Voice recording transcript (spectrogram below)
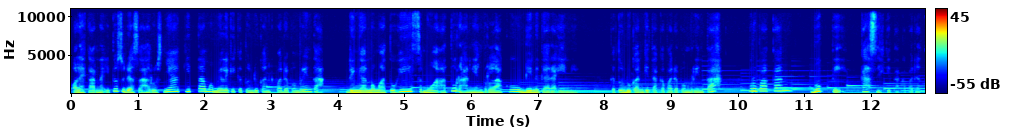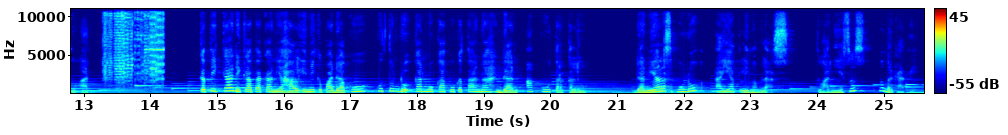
Oleh karena itu sudah seharusnya kita memiliki ketundukan kepada pemerintah dengan mematuhi semua aturan yang berlaku di negara ini. Ketundukan kita kepada pemerintah merupakan bukti kasih kita kepada Tuhan. Ketika dikatakannya hal ini kepadaku, kutundukkan mukaku ke tanah dan aku terkeluh. Daniel 10 ayat 15. Tuhan Yesus memberkati.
